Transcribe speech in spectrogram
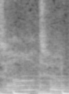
It's hard to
